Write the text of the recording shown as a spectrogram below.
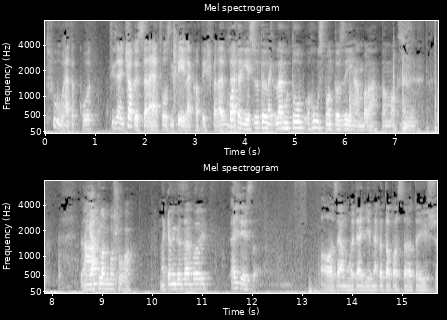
fú, hát akkor 10 csak össze lehet hozni tényleg 6 és felett. De... 6,5-öt meg... legutóbb 20 pontos ZH-ba láttam maximum. Átlagban soha. Nekem igazából itt egyrészt az elmúlt egy évnek a tapasztalata is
